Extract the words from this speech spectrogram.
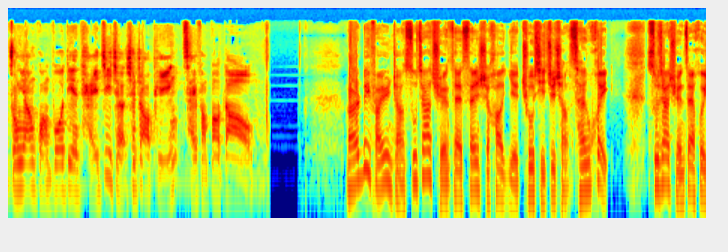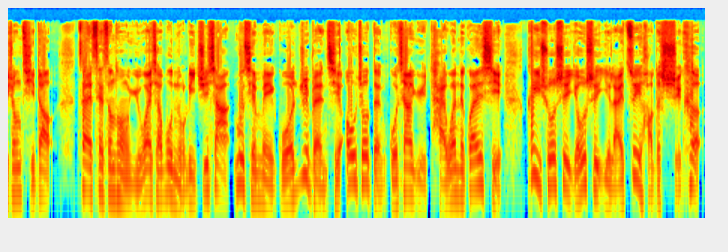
中央广播电台记者肖兆平采访报道。而立法院长苏家全在三十号也出席这场参会。苏家全在会中提到，在蔡总统与外交部努力之下，目前美国、日本及欧洲等国家与台湾的关系可以说是有史以来最好的时刻。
